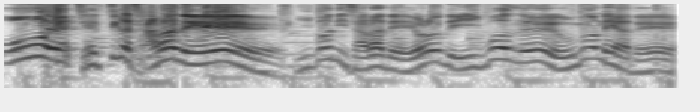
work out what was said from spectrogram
오, 야, 제트가 잘하네. 2번이 잘하네. 여러분들 2번을 응원해야 돼.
